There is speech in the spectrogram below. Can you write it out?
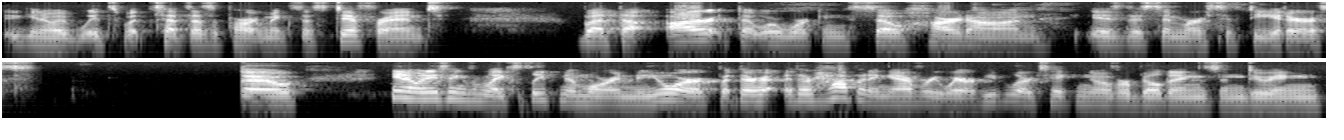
you know it's what sets us apart and makes us different but the art that we're working so hard on is this immersive theater so you know anything from like sleep no more in new york but they're they're happening everywhere people are taking over buildings and doing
